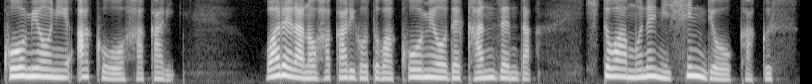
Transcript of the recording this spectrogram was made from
巧妙に悪を図り我らの計りごとは巧妙で完全だ。人は胸に真理を隠す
